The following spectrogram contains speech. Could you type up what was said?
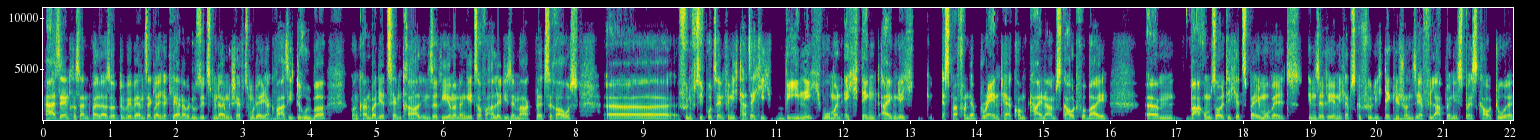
Ah, sehr interessant, weil also wir werden es ja gleich erklären, aber du sitzt mit deinem Geschäftsmodell ja quasi drüber. Man kann bei dir zentral inserieren und dann geht's auf alle diese Marktplätze raus. Äh, 50 Prozent finde ich tatsächlich wenig, wo man echt denkt, eigentlich erstmal von der Brand her kommt keiner am Scout vorbei ähm, warum sollte ich jetzt bei Immowelt inserieren? Ich habe das Gefühl, ich decke mhm. schon sehr viel ab, wenn ich es bei Scout tue.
